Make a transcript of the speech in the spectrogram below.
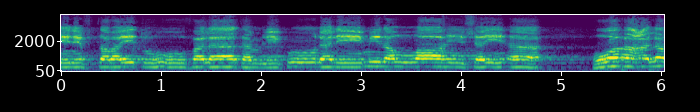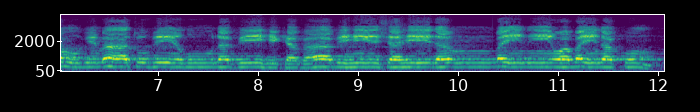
إن افتريته فلا تملكون لي من الله شيئا. هو أعلم بما تفيضون فيه كفى به شهيدا بيني وبينكم ۖ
